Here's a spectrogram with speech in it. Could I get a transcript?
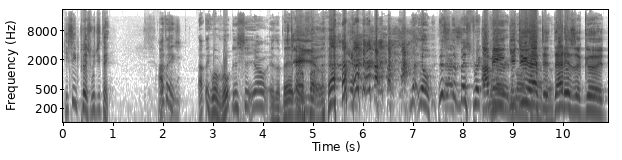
he seemed pissed. What'd you think? I think I think what wrote this shit, yo, is a bad Yeah, motherfucker. No, yo, this is the best Drake I mean, you do have time, to. yo. That is a good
